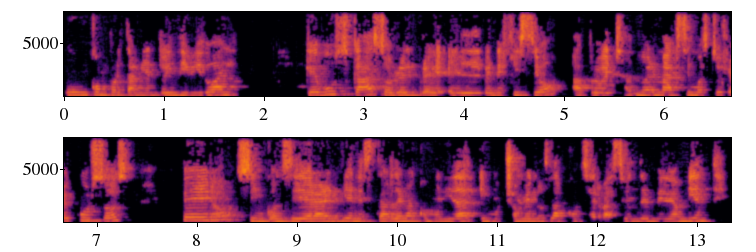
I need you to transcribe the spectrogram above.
un comportamiento individual que busca solo el, el beneficio aprovechando al máximo estos recursos, pero sin considerar el bienestar de la comunidad y mucho menos la conservación del medio ambiente.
